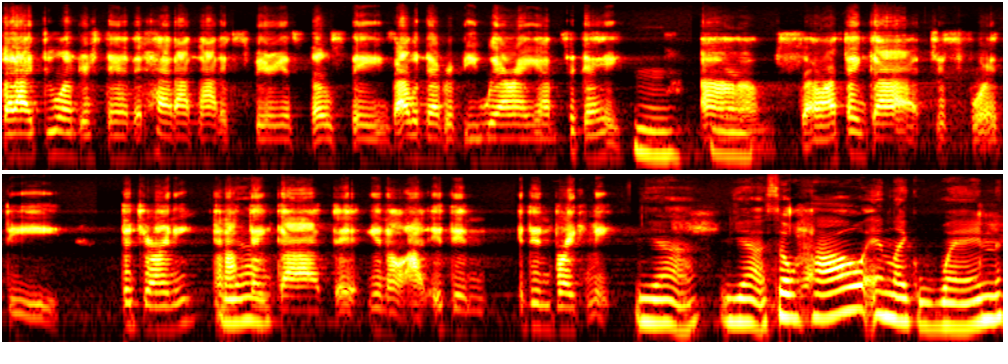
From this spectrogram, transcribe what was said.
but I do understand that had I not experienced those things, I would never be where I am today. Mm, yeah. Um, so I thank God just for the the journey, and Yeah. I thank God that you know I, it didn't it didn't break me. Yeah, yeah. So how and like when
